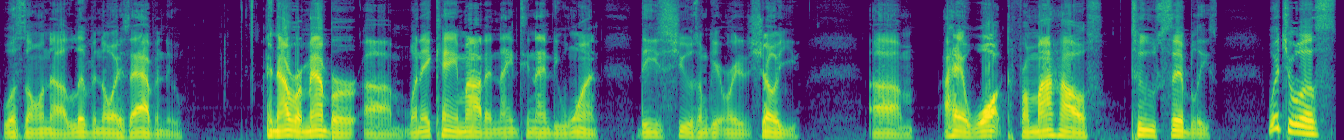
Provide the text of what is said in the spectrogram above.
was on uh, Avenue. And I remember um, when they came out in 1991, these shoes I'm getting ready to show you. Um, I had walked from my house to Sibley's, which was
